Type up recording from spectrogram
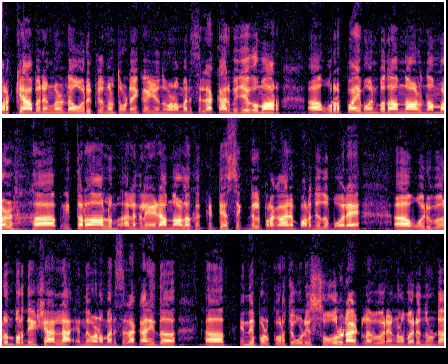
പ്രഖ്യാപനങ്ങളുടെ ഒരുക്കങ്ങൾ തുടങ്ങിക്കഴിഞ്ഞു വേണം മനസ്സിലാക്കാൻ. വിജയകുമാർ ഉറപ്പായി ഒൻപതാം നാൾ നമ്മൾ ഇത്ര നാളും അല്ലെങ്കിൽ ഏഴാം നാളൊക്കെ കിട്ടിയ സിഗ്നൽ പ്രകാരം പറഞ്ഞതുപോലെ ഒരു വെറും പ്രതീക്ഷ അല്ല എന്ന് വേണം മനസ്സിലാക്കാൻ. ഇത് ഇന്നിപ്പോൾ കുറച്ചുകൂടി സോളിഡ് ആയിട്ടുള്ള വിവരങ്ങൾ വരുന്നുണ്ട്.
